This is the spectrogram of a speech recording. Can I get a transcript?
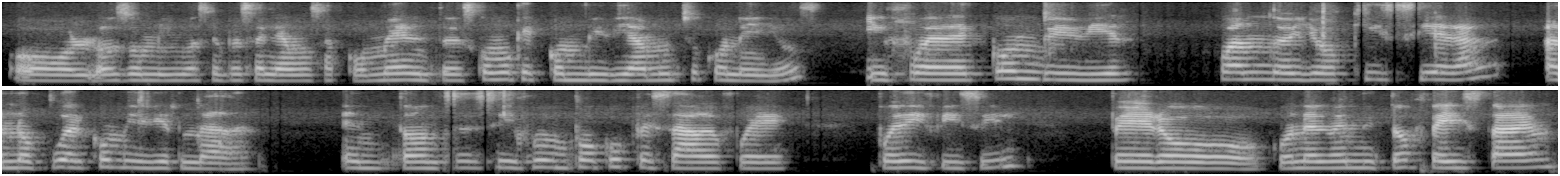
o los domingos siempre salíamos a comer, entonces como que convivía mucho con ellos. Y fue de convivir cuando yo quisiera a no poder convivir nada. Entonces sí fue un poco pesado, fue, fue difícil, pero con el bendito FaceTime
